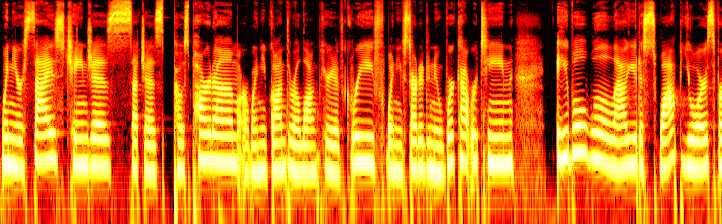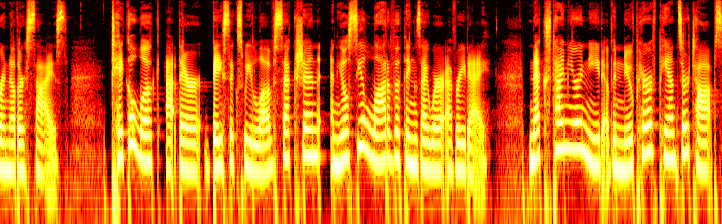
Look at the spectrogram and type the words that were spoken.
When your size changes, such as postpartum or when you've gone through a long period of grief, when you've started a new workout routine, Able will allow you to swap yours for another size. Take a look at their Basics We Love section, and you'll see a lot of the things I wear every day. Next time you're in need of a new pair of pants or tops,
